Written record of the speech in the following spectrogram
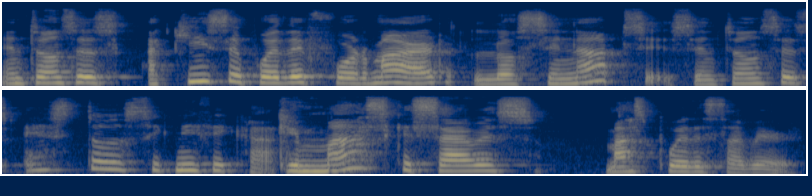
Entonces, aquí se puede formar los sinapsis. Entonces, esto significa que más que sabes, más puedes saber.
